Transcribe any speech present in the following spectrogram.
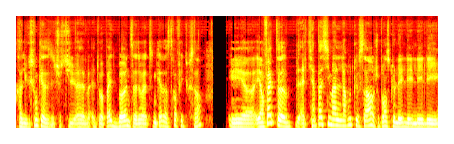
traduction, je suis, elle doit pas être bonne, ça doit être une catastrophe et tout ça. Euh, et, en fait, euh, elle tient pas si mal la route que ça. Je pense que les, les, les,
